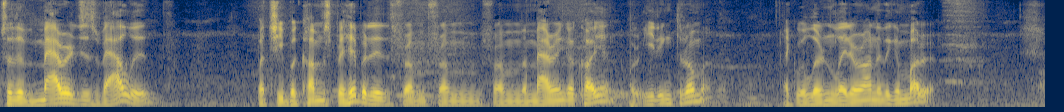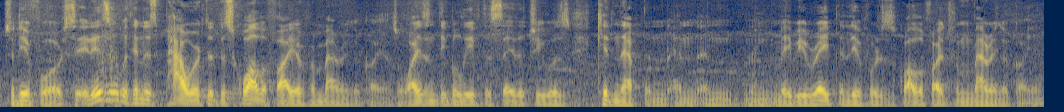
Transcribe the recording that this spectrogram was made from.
So the marriage is valid, but she becomes prohibited from from from marrying a kohen or eating truma, like we'll learn later on in the Gemara. So therefore, so it isn't within his power to disqualify her from marrying a kohen. So why isn't he believed to say that she was kidnapped and, and, and, and maybe raped and therefore disqualified from marrying a kohen?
